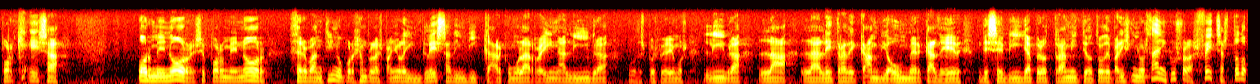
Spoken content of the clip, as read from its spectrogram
¿Por qué esa pormenor, ese pormenor cervantino, por ejemplo, en la española e inglesa, de indicar como la reina libra, después veremos, libra la, la, letra de cambio a un mercader de Sevilla, pero trámite otro de París, y nos da incluso las fechas, todo,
